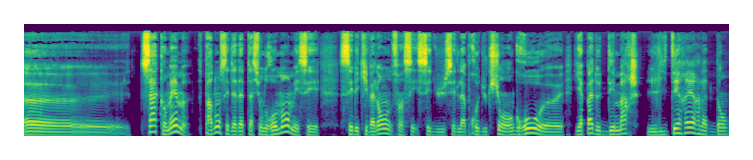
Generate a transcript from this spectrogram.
Euh, ça quand même, pardon, c'est de l'adaptation de roman, mais c'est l'équivalent. Enfin, c'est de la production. En gros, euh, il n'y a pas de démarche littéraire là-dedans.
